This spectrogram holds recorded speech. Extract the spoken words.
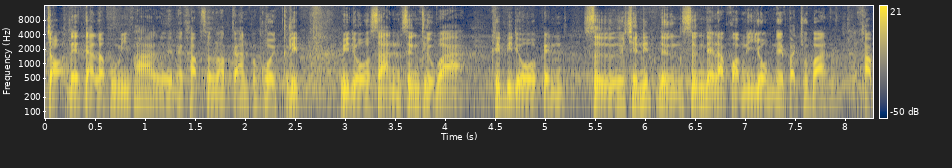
เจาะในแต่ละภูมิภาคเลยนะครับสำหรับการประกวดคลิปวิดีโอสั้น ซึ่งถือว่าคลิปวิดีโอเป็นสื่อชนิดหนึ่ง ซึ่งได้รับความนิยมในปัจจุบันนะครับ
